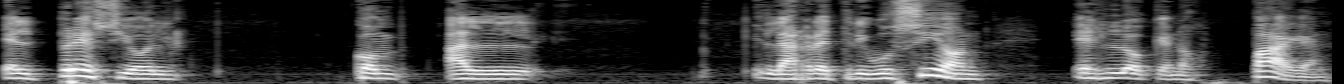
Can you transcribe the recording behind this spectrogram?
el precio, el, la retribución es lo que nos pagan.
